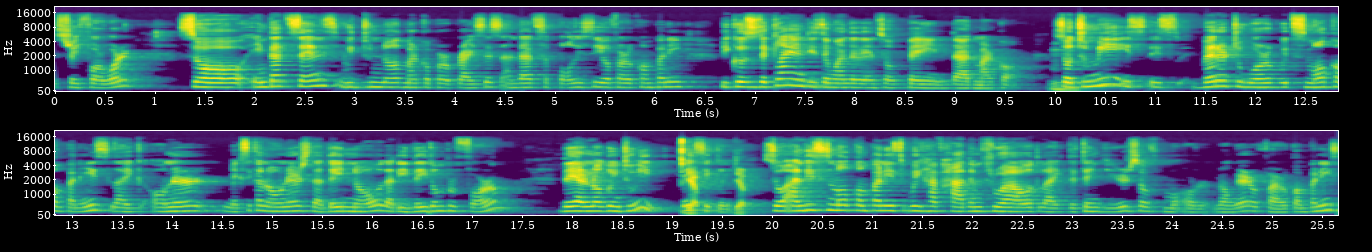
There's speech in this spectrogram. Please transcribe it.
straightforward. So, in that sense, we do not mark up our prices, and that's a policy of our company because the client is the one that ends up paying that markup. Mm-hmm. So to me, it's, it's better to work with small companies like owner Mexican owners that they know that if they don't perform, they are not going to eat basically. Yep. yep. So and these small companies, we have had them throughout like the ten years of or longer of our companies,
